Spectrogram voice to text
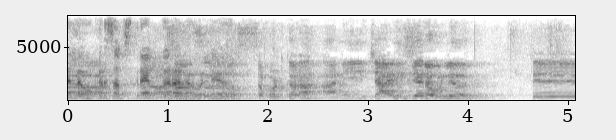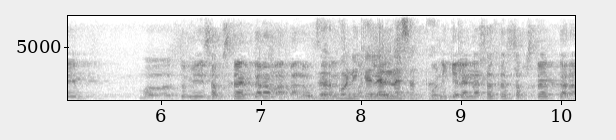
लवकर subscribe करा. सपोर्ट करा. आणि चाळीस जे रवले होते ते तुम्ही सबस्क्राईब करा माका लवकर जर कोणी केलेलं नसेल तर. कोणी केलं नसेल तर सबस्क्राईब करा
